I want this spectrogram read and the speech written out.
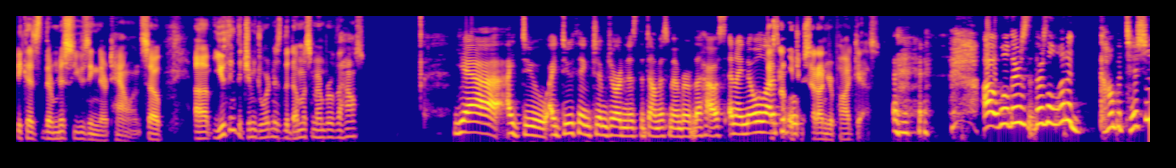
because they're misusing their talent. So, uh, you think that Jim Jordan is the dumbest member of the House? Yeah, I do. I do think Jim Jordan is the dumbest member of the House, and I know a lot That's of people. not what you said on your podcast. uh, well, there's there's a lot of competition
